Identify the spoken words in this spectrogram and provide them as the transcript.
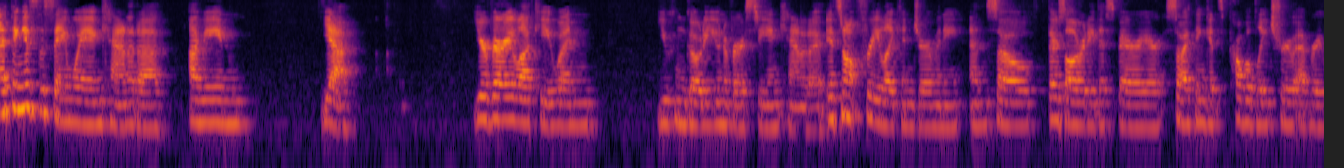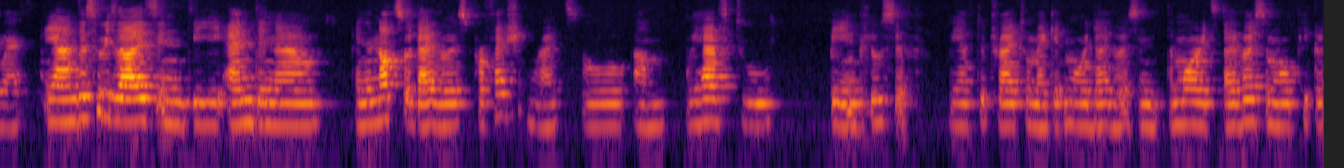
I think it's the same way in Canada. I mean, yeah, you're very lucky when you can go to university in Canada. It's not free like in Germany. And so there's already this barrier. So I think it's probably true everywhere. Yeah, and this results in the end in a in a not so diverse profession, right? So um, we have to be inclusive. We have to try to make it more diverse, and the more it's diverse, the more people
